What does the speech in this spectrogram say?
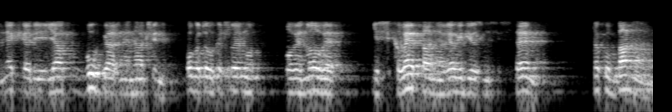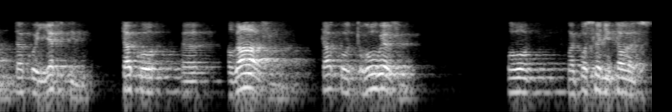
nekad i jako vulgarne načine, pogotovo kad čujemo ove nove isklepane religiozne sisteme, tako banalne, tako jeftine, tako e, lažne, tako truležne. Ovo, ovaj poslednji talas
